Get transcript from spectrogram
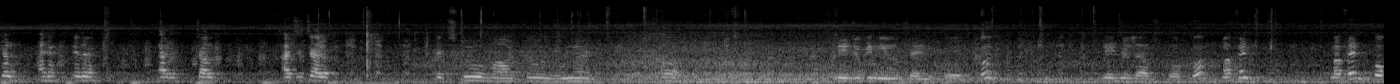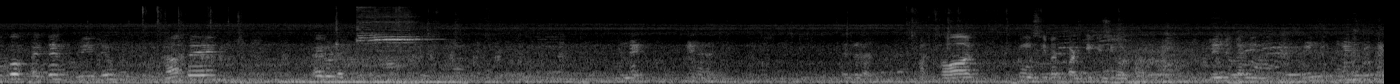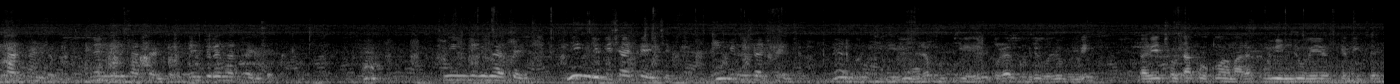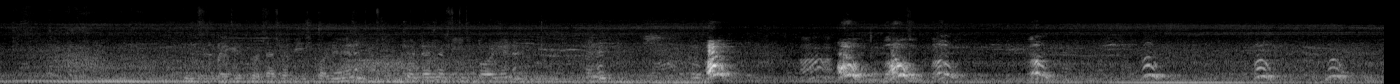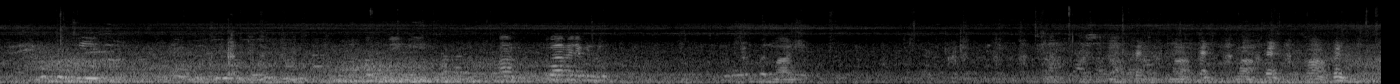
चल आजा इधर आजा चल। अच्छा चल। It's too hot to human Neeju की new friend Coco Neeju loves Coco muffin muffin Coco and then Neeju muffin good और मुसीबत पड़ती किसी को? नींजू का नींजू नींजू के साथ छोटा कोको हमारा नींजू गई उसके पीछे छोटा सा बीच कोने है ना छोटा सा बीच कोने है ना है ना हाँ। हाँ तू आ मेरे बिल्लू बदमाश हाँ, पेन, हाँ, पेन।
